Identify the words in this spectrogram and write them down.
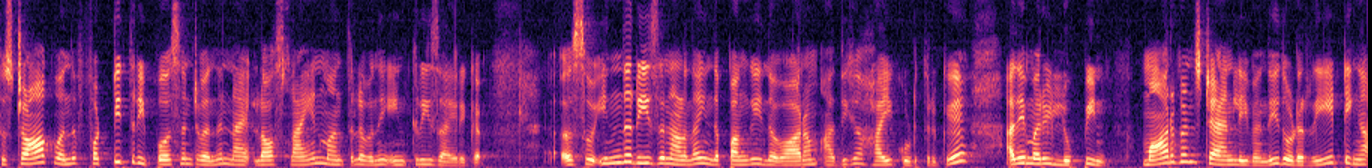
ஸோ ஸ்டாக் வந்து ஃபார்ட்டி த்ரீ பர்சன்ட் வந்து நை லாஸ்ட் நைன் மந்தில் வந்து இன்க்ரீஸ் ஆயிருக்கு. ஸோ இந்த ரீசனால தான் இந்த பங்கு இந்த வாரம் அதிக ஹை கொடுத்துருக்கு. அதே மாதிரி லுப்பின் மார்கன் ஸ்டான்லி வந்து இதோட ரேட்டிங்கை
